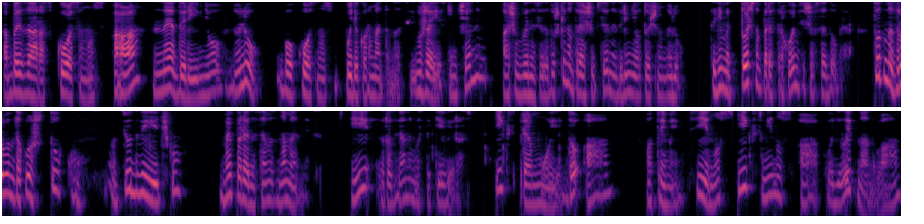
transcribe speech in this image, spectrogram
аби зараз косинус А не дорівнював нулю. Бо косинус будь-якого аргумента в нас вже є скінченним, а щоб винести за дужки, нам треба, щоб це не дорівнював точно нулю. Тоді ми точно перестрахуємося, що все добре. Тут ми зробимо таку штуку. Оцю двієчку ми перенесемо в знаменник. І розглянемо ось такий вираз. Х прямує до А, отримаємо синус х мінус А поділити на 2.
